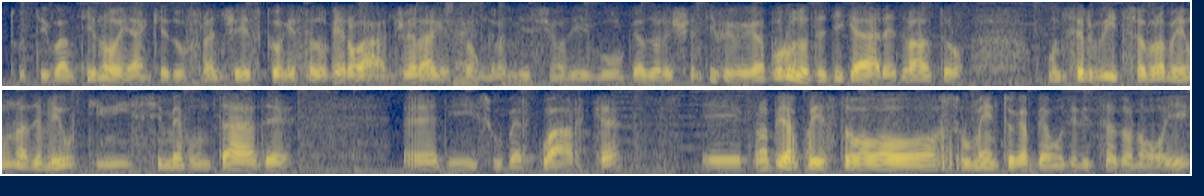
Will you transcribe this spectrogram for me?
tutti quanti noi, anche tu Francesco, che è stato Piero Angela, che è stato un grandissimo divulgatore scientifico, che ha voluto dedicare tra l'altro un servizio proprio in una delle ultimissime puntate eh, di Super Quark, eh, proprio a questo strumento che abbiamo utilizzato noi,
